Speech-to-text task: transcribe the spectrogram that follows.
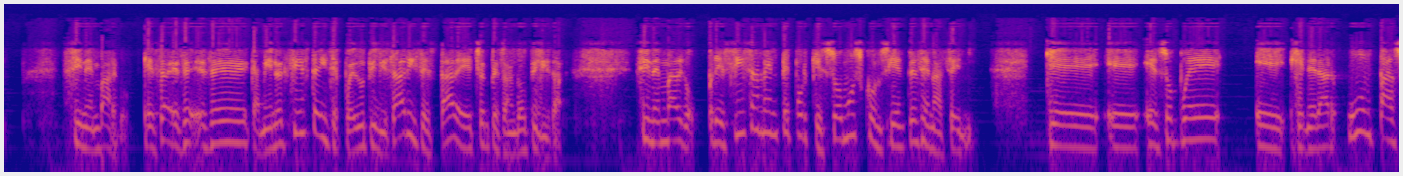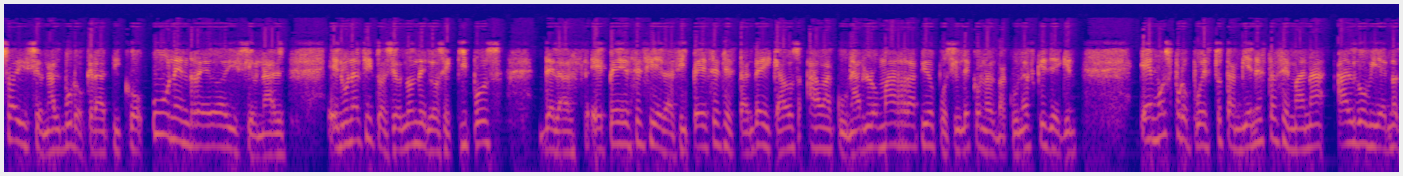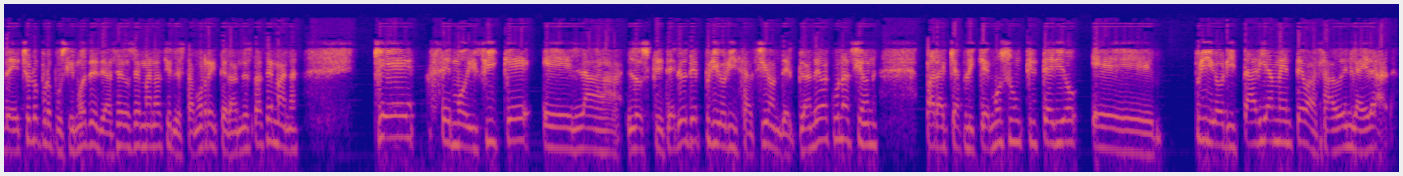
sin embargo, ese, camino existe y se puede utilizar y se está de hecho empezando a utilizar. Sin embargo, precisamente porque somos conscientes en ASEMI que eh, eso puede eh, generar un paso adicional burocrático, un enredo adicional en una situación donde los equipos de las EPS y de las IPS están dedicados a vacunar lo más rápido posible con las vacunas que lleguen. Hemos propuesto también esta semana al gobierno, de hecho lo propusimos desde hace dos semanas y lo estamos reiterando esta semana, que se modifique eh, los criterios de priorización del plan de vacunación para que apliquemos un criterio eh, prioritariamente basado en la edad.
